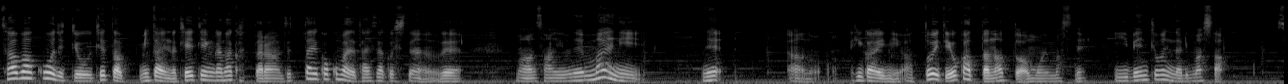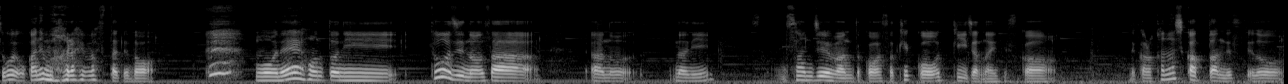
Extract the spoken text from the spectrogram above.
サーバー攻撃を受けたみたいな経験がなかったら絶対ここまで対策してないのでまあ34年前にねあの被害に遭っといてよかったなとは思いますね。いい勉強になりました。すごいお金も払いましたけど。もうね本当に当時のさあの何？30万とかはさ結構大きいじゃないですか。だから悲しかったんですけど。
